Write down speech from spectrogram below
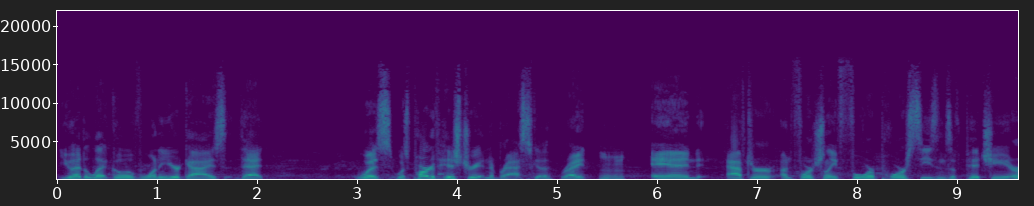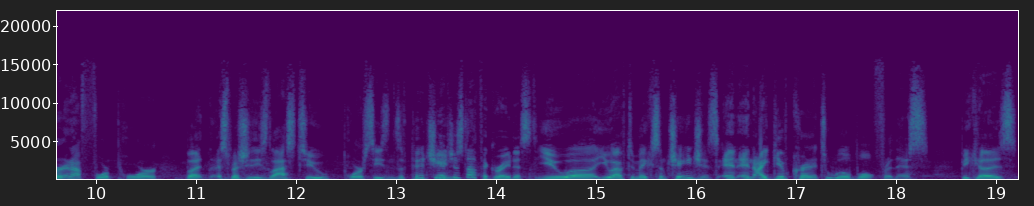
You had to let go of one of your guys that was was part of history at Nebraska, right? Mm-hmm. And after unfortunately four poor seasons of pitching, or not four poor, but especially these last two poor seasons of pitching, yeah, just not the greatest. you uh, you have to make some changes. And and I give credit to Will Bolt for this because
